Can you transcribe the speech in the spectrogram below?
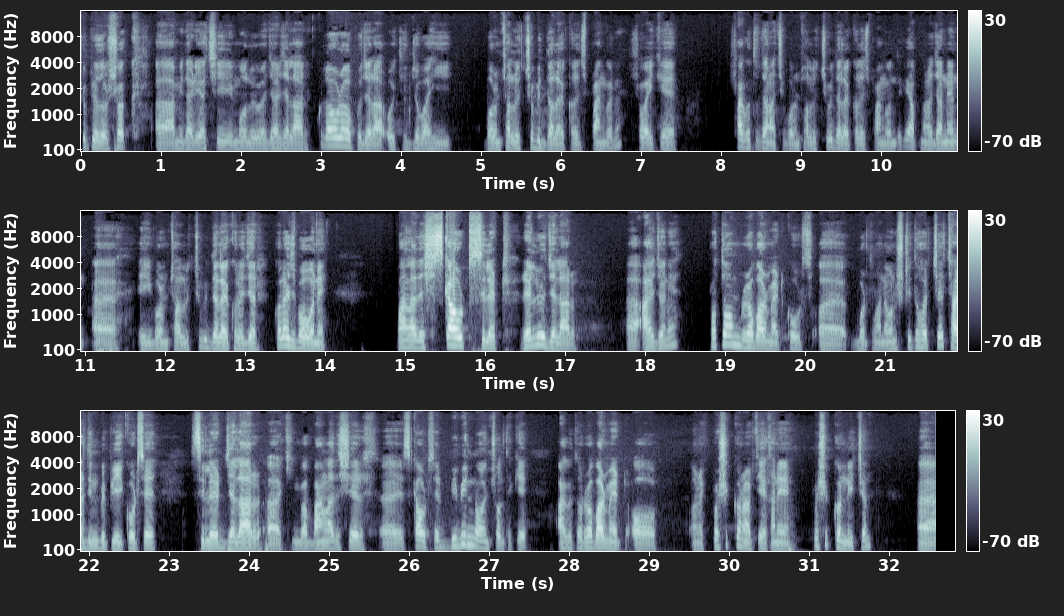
সুপ্রিয় দর্শক আমি দাঁড়িয়ে আছি মৌলভীবাজার জেলার কুলাউড়া উপজেলার ঐতিহ্যবাহী বরমশাল উচ্চ বিদ্যালয় কলেজ প্রাঙ্গণে সবাইকে স্বাগত জানাচ্ছি বরমশাল উচ্চ বিদ্যালয় কলেজ প্রাঙ্গণ থেকে। আপনারা জানেন এই বরমশাল উচ্চ বিদ্যালয় কলেজের কলেজ ভবনে বাংলাদেশ স্কাউট সিলেট রেলওয়ে জেলার আয়োজনে প্রথম রবার ম্যাট কোর্স বর্তমানে অনুষ্ঠিত হচ্ছে। চার দিন ব্যাপী এই কোর্সে সিলেট জেলার কিংবা বাংলাদেশের স্কাউটসের বিভিন্ন অঞ্চল থেকে আগত রবার ম্যাট ও অনেক প্রশিক্ষণার্থী এখানে প্রশিক্ষণ নিচ্ছেন।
